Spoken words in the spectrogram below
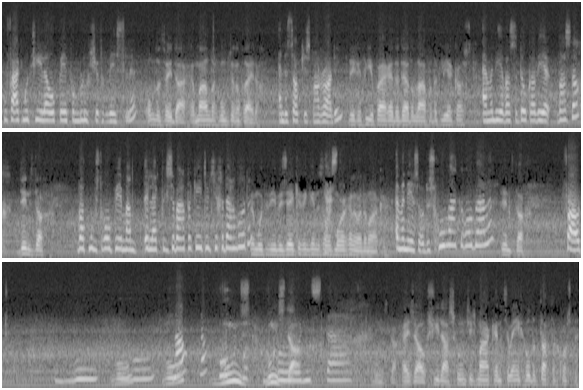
Hoe vaak moet Sheila ook weer van bloesje verwisselen? Om de twee dagen. Maandag, woensdag en vrijdag. En de sokjes van Roddy? Liggen vier paar in de derde la van de kleerkast. En wanneer was het ook alweer wasdag? Dinsdag. Wat moest er ook weer met het elektrische waterketeltje gedaan worden? We moeten die bezekering in, ik Ja. morgen in orde maken. En wanneer zou de schoenmaker opbellen? Dinsdag. Fout. Woe, Woe- woe- Nou, nou, woe- woens- woensdag. Woensdag. Woensdag. Hij zou Sheila schoentjes maken en het zou 1 gulden 80 kosten.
